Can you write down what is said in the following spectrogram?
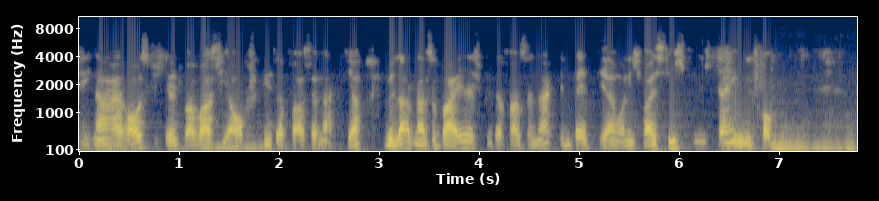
sich nachher herausgestellt war, war sie auch splitterfasernackt, ja. Wir lagen also beide splitterfasernackt im Bett, ja, und ich weiß nicht, wie ich da hingekommen bin.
